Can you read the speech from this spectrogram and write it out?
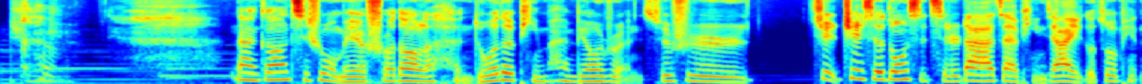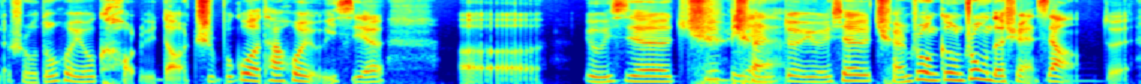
那刚刚其实我们也说到了很多的评判标准，就是。这这些东西其实大家在评价一个作品的时候都会有考虑到，只不过它会有一些，呃，有一些区别，对，有一些权重更重的选项。对，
